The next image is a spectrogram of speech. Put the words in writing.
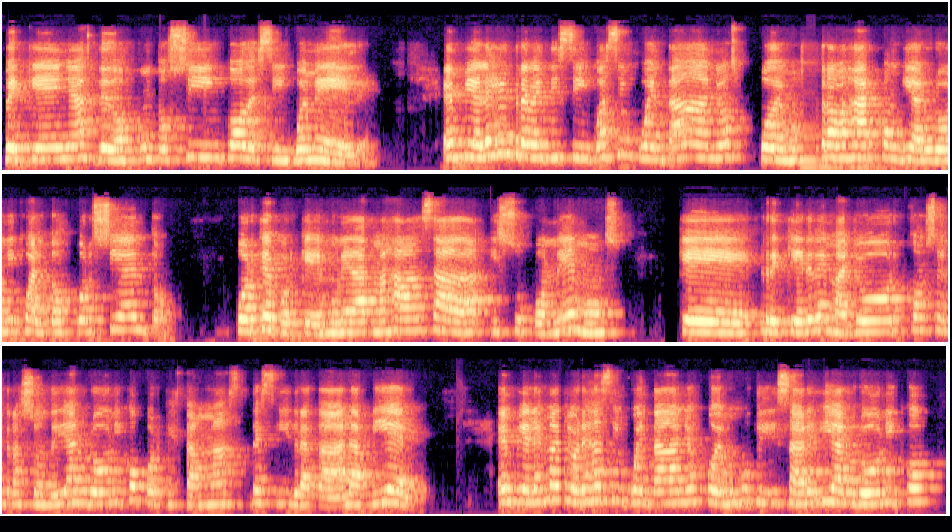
pequeñas de 2.5, de 5 ml. En pieles entre 25 a 50 años podemos trabajar con hialurónico al 2%. ¿Por qué? Porque es una edad más avanzada y suponemos que requiere de mayor concentración de hialurónico porque está más deshidratada la piel. En pieles mayores a 50 años podemos utilizar hialurónico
